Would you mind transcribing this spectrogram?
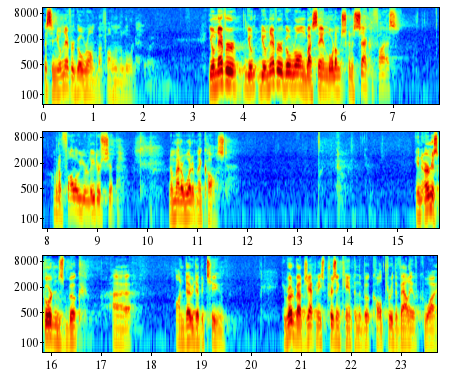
Listen, you'll never go wrong by following the Lord. You'll never, you'll, you'll never go wrong by saying, Lord, I'm just going to sacrifice. I'm going to follow your leadership no matter what it may cost. In Ernest Gordon's book uh, on WW2, he wrote about a Japanese prison camp in the book called Through the Valley of Kwai.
